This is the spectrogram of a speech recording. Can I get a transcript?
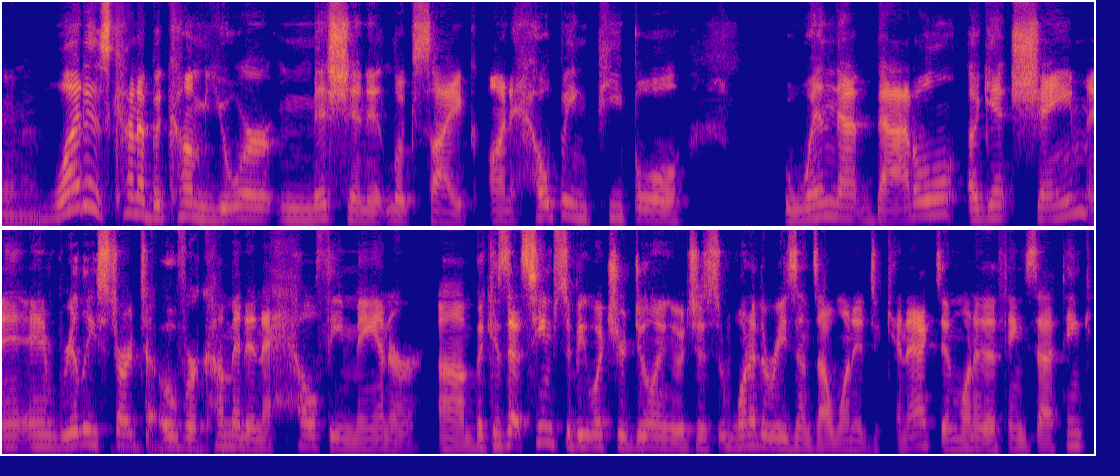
Amen. what has kind of become your mission it looks like on helping people win that battle against shame and, and really start to overcome it in a healthy manner um, because that seems to be what you're doing which is one of the reasons i wanted to connect and one of the things that i think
